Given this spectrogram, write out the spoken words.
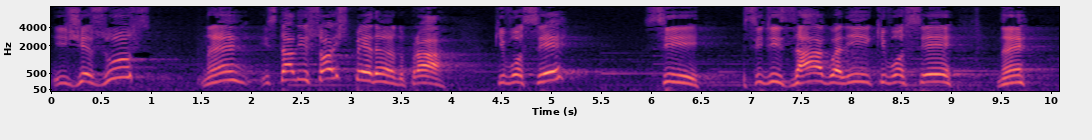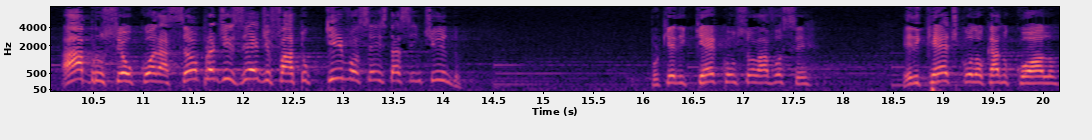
E Jesus, né, está ali só esperando para que você se se deságue ali, que você né? Abra o seu coração para dizer de fato o que você está sentindo. Porque Ele quer consolar você. Ele quer te colocar no colo.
